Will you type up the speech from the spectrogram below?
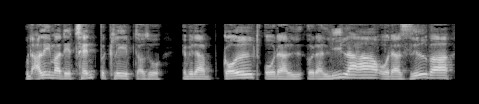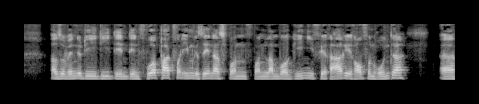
und alle immer dezent beklebt. Also entweder Gold oder, oder lila oder Silber. Also wenn du die, die, den, den Fuhrpark von ihm gesehen hast, von, von Lamborghini, Ferrari rauf und runter, äh,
